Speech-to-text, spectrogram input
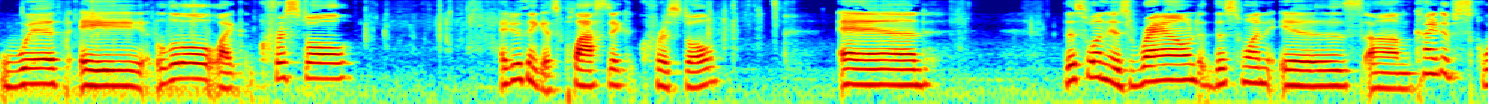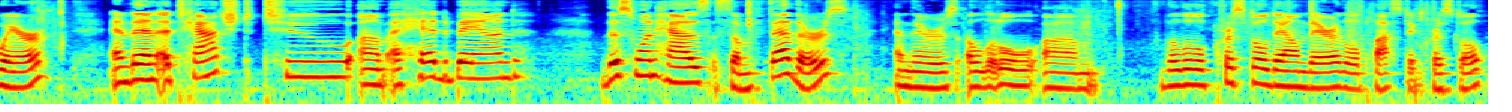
with a little like crystal. I do think it's plastic crystal. And this one is round. This one is um, kind of square. And then attached to um, a headband, this one has some feathers. And there's a little, um, the little crystal down there, the little plastic crystal.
